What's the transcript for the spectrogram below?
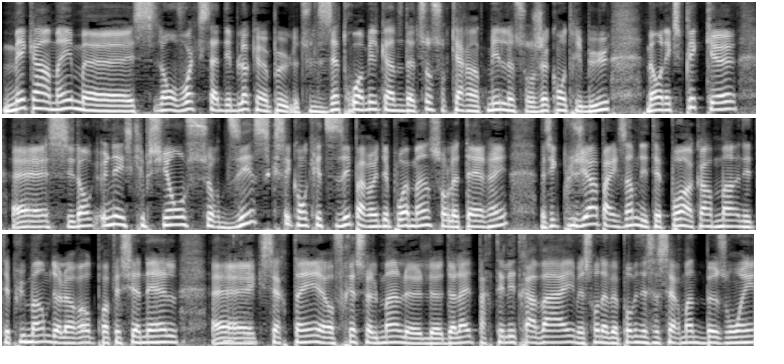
Mais quand même, euh, si on voit que ça débloque un peu. là. Tu le disais, 3000 candidatures sur 40 000 là, sur Je contribue. Mais on explique que euh, c'est donc une inscription sur 10 qui s'est concrétisée par un déploiement sur le terrain. Mais c'est que plusieurs, par exemple, n'étaient pas encore n'étaient plus membres de leur ordre professionnel, euh, que certains offraient seulement le, le- de l'aide par télétravail, mais ça, on n'avait pas nécessairement de besoin.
